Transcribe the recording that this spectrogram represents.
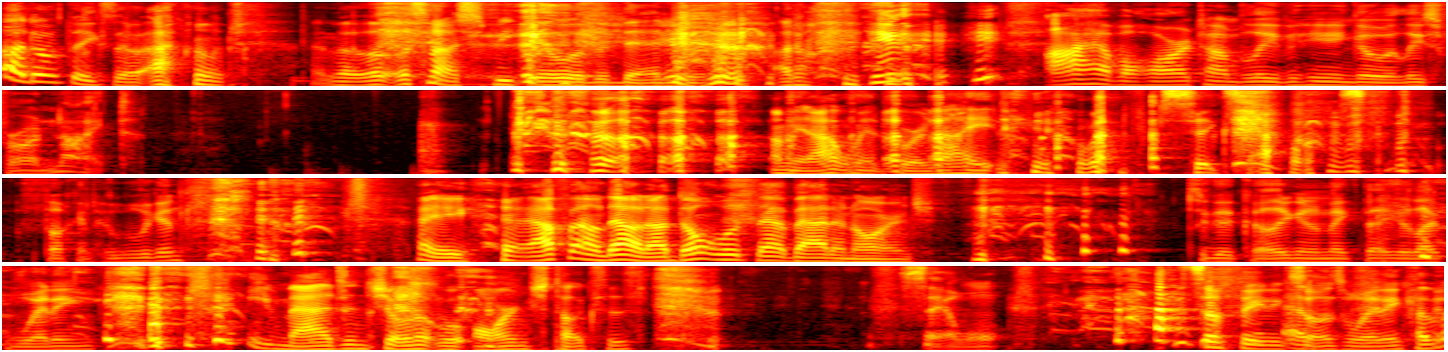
I don't think so. I don't. Let's not speak ill of the dead. here. I don't. he, he, I have a hard time believing he didn't go at least for a night. I mean, I went for a night. I went for six hours. Fucking hooligan. Hey, I found out I don't look that bad in orange. It's a good color. You're gonna make that your like wedding. Imagine showing up with orange tuxes. Say I won't. It's a Phoenix Suns wedding. Can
